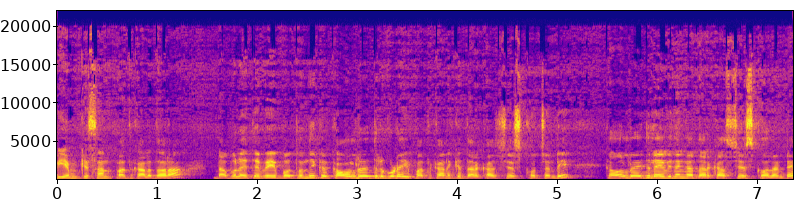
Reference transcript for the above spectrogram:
పిఎం కిసాన్ పథకాల ద్వారా డబ్బులు అయితే వేయబోతుంది. ఇక కౌలు రైతులు కూడా ఈ పథకానికి దరఖాస్తు చేసుకోవచ్చండి. కౌలు రైతులు ఏ విధంగా దరఖాస్తు చేసుకోవాలంటే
